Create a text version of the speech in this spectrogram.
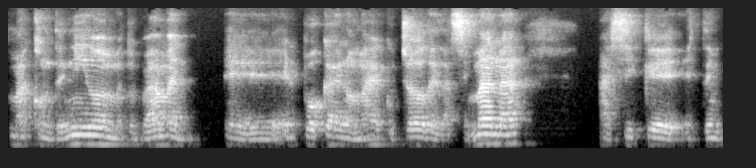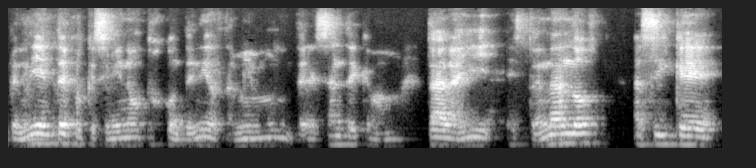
más contenido en nuestro programa, eh, el podcast de lo más escuchado de la semana. Así que estén pendientes porque se vienen otros contenidos también muy interesantes que vamos a estar ahí estrenando. Así que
